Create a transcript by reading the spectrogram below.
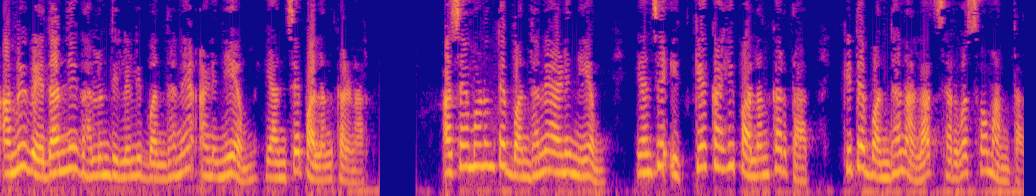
आम्ही वेदांनी घालून दिलेली बंधने आणि नियम यांचे पालन करणार. असे म्हणून ते बंधने आणि नियम यांचे इतके काही पालन करतात की ते बंधनालाच सर्वस्व मानतात.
